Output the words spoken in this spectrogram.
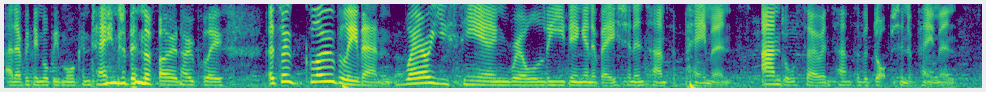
and everything will be more contained within the phone, hopefully. And so, globally, then, where are you seeing real leading innovation in terms of payments and also in terms of adoption of payments?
